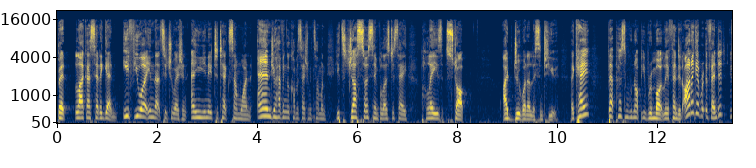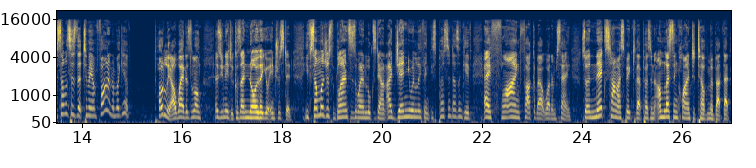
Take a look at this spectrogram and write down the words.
But like I said again, if you are in that situation and you need to text someone and you're having a conversation with someone, it's just so simple as to say, please stop. I do want to listen to you. Okay? That person will not be remotely offended. I don't get offended. If someone says that to me, I'm fine. I'm like, yeah, totally. I'll wait as long as you need to because I know that you're interested. If someone just glances away and looks down, I genuinely think this person doesn't give a flying fuck about what I'm saying. So next time I speak to that person, I'm less inclined to tell them about that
